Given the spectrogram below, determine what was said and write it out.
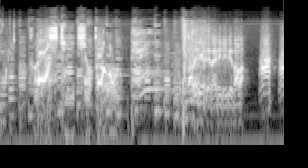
Plastic Chapeau. Vale, vale, it.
